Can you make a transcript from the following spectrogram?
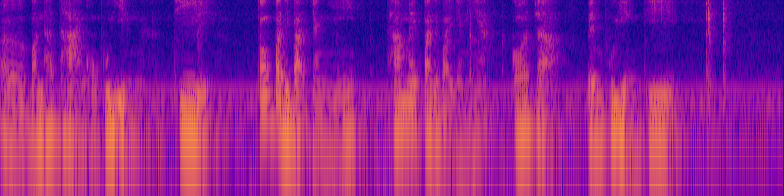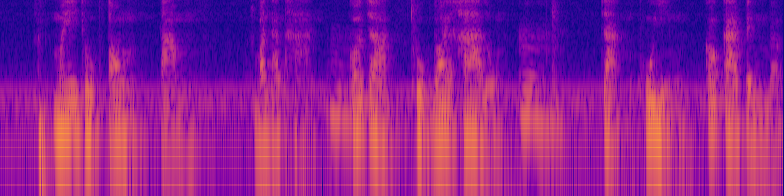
เออบรรทัดฐานของผู้หญิงที่ต้องปฏิบัติอย่างนี้ ถ้าไม่ปฏิบัติอย่างเนี้ยก็จะเป็นผู้หญิงที่ไม่ถูกต้องตามบรรทัดฐาน ก็จะถูกด้อยค่าลงอืมจากผู้หญิงก็กลายเป็นแบบ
